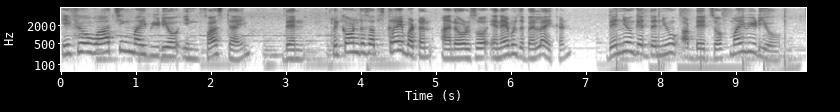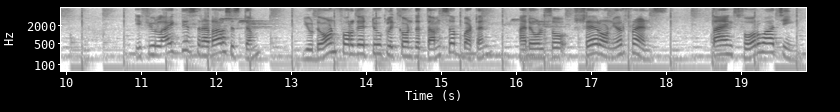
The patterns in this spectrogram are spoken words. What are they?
If you are watching my video in first time, then click on the subscribe button and also enable the bell icon. Then you get the new updates of my video. If you like this radar system, you don't forget to click on the thumbs up button and also share on your friends. Thanks for watching.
